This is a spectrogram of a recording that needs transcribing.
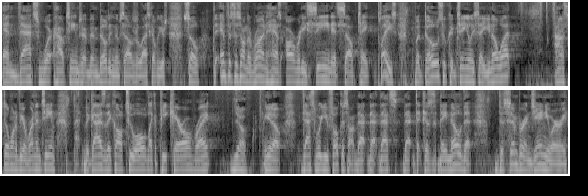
And that's where, how teams have been building themselves the last couple years. So the emphasis on the run has already seen itself take place. But those who continually say, you know what? I still want to be a running team. The guys they call too old, like a Pete Carroll, right? Yeah. You know, that's where you focus on that. That that's that because they know that December and January,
